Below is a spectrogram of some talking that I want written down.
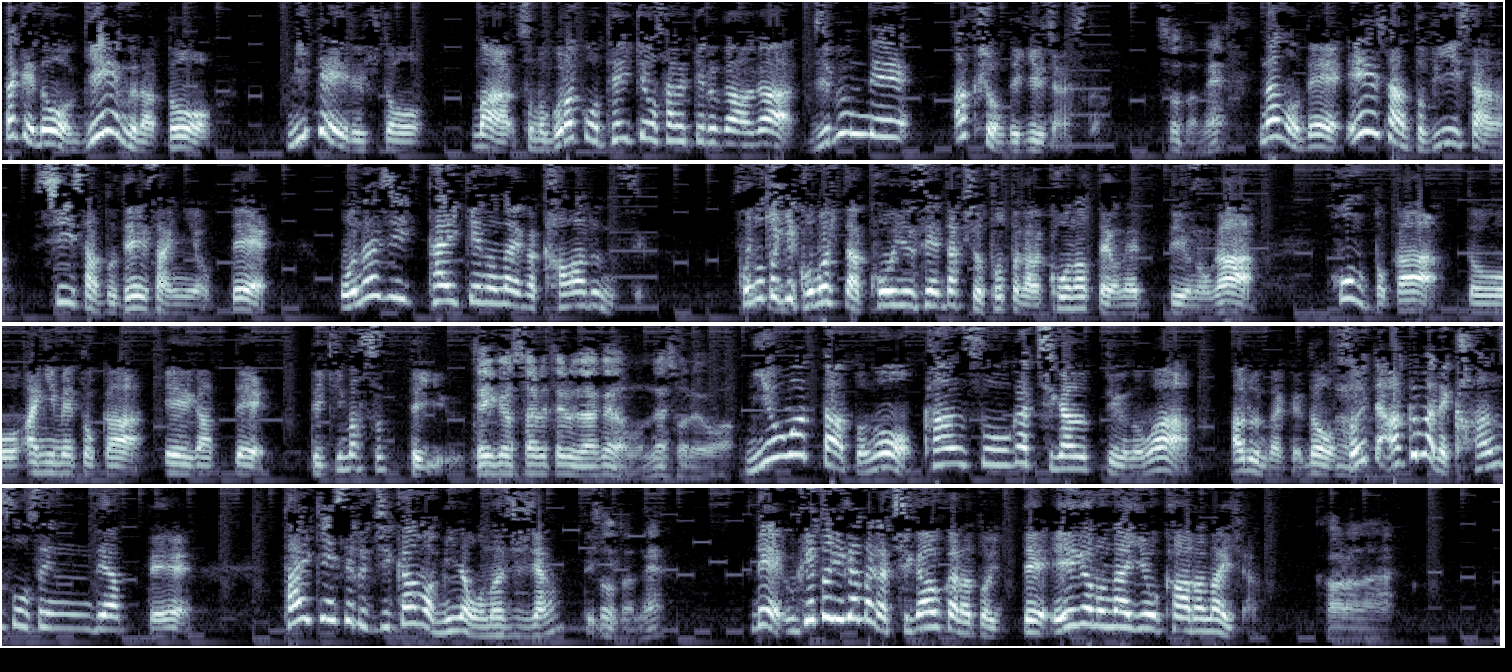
だけど、ゲームだと、見ている人、まあ、その娯楽を提供されてる側が自分でアクションできるじゃないですか。そうだね。なので、A さんと B さん、C さんと D さんによって、同じ体験の内容が変わるんですよ。この時この人はこういう選択肢を取ったからこうなったよねっていうのが、本とか、とアニメとか映画ってできますっていう。提供されてるだけだもんね、それは。見終わった後の感想が違うっていうのはあるんだけど、うんそれってあくまで感想戦であって、体験してる時間はみんな同じじゃんっていう。そうだね。で、受け取り方が違うからといって映画の内容変わらないじゃん。変わらない。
